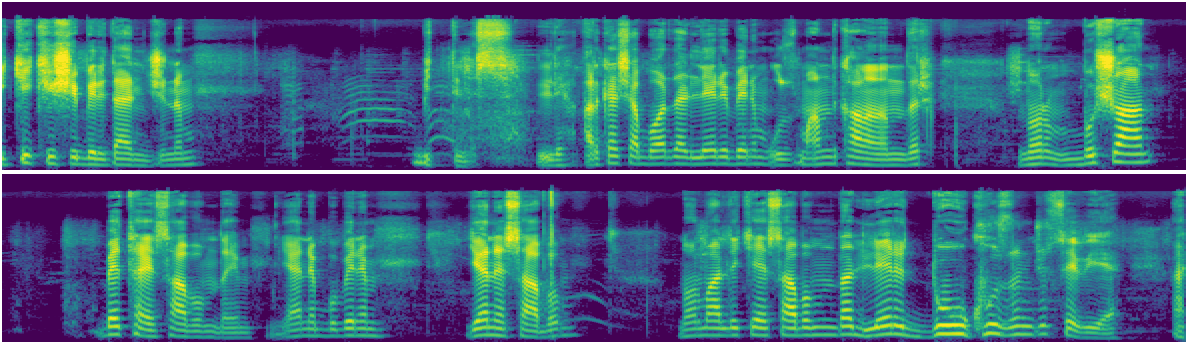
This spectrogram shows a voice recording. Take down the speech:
İki kişi birden canım. Bittiniz. Arkadaşlar bu arada Larry benim uzmanlık alanımdır. Norm bu şu an beta hesabımdayım. Yani bu benim yan hesabım. Normaldeki hesabımda Larry 9. seviye. Heh,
